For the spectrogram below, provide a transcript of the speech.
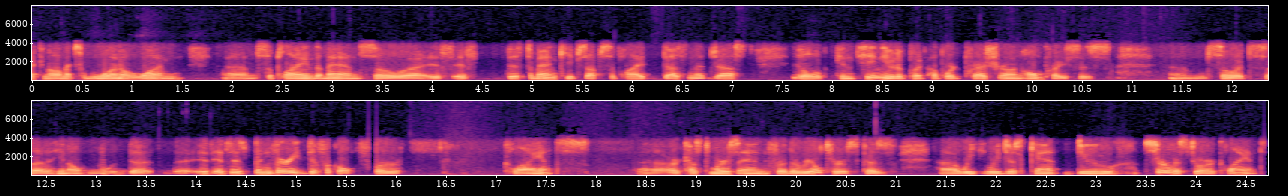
economics 101, um, supply and demand. So uh, if if this demand keeps up, supply doesn't adjust, it'll continue to put upward pressure on home prices. Um, so it's uh, you know the it, it's been very difficult for clients, uh, our customers, and for the realtors because uh, we we just can't do service to our clients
